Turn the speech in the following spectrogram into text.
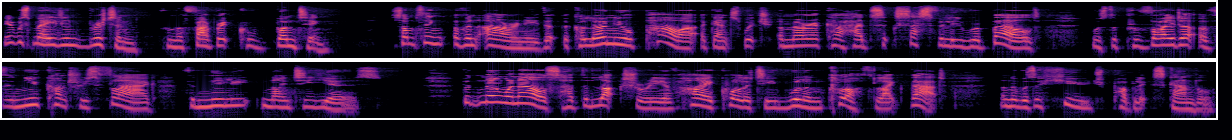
it was made in Britain from a fabric called bunting. Something of an irony that the colonial power against which America had successfully rebelled was the provider of the new country's flag for nearly 90 years. But no one else had the luxury of high quality woolen cloth like that, and there was a huge public scandal.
